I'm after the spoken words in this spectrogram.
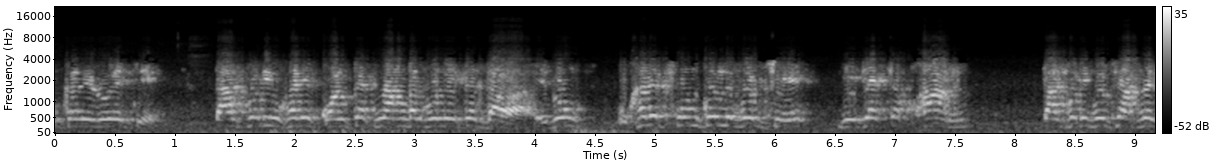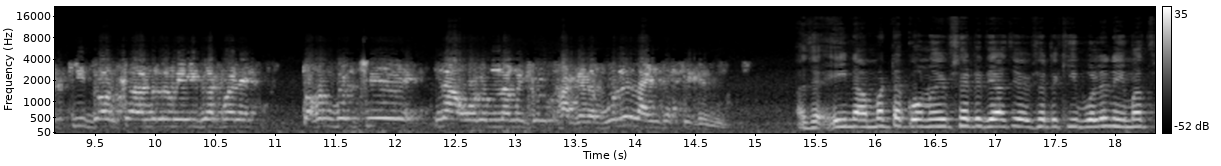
ওখানে রয়েছে। তারপরে ওখানে কন্ট্যাক্ট নাম্বার বলে এটা দেওয়া। এবং ওখানে ফোন করলে বলছে যে এটা একটা ফান্ড তারপরে বলছে আপনার কি দরকার? বললাম এই ব্যাপারে। তখন বলছে না ওরম নামে কেউ থাকে না। বলে লাইনটা কেটে দিচ্ছে আচ্ছা এই নাম্বারটা কোন ওয়েবসাইটে দেওয়া আছে? ওয়েবসাইটে কি বললেন? এইমাত্র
